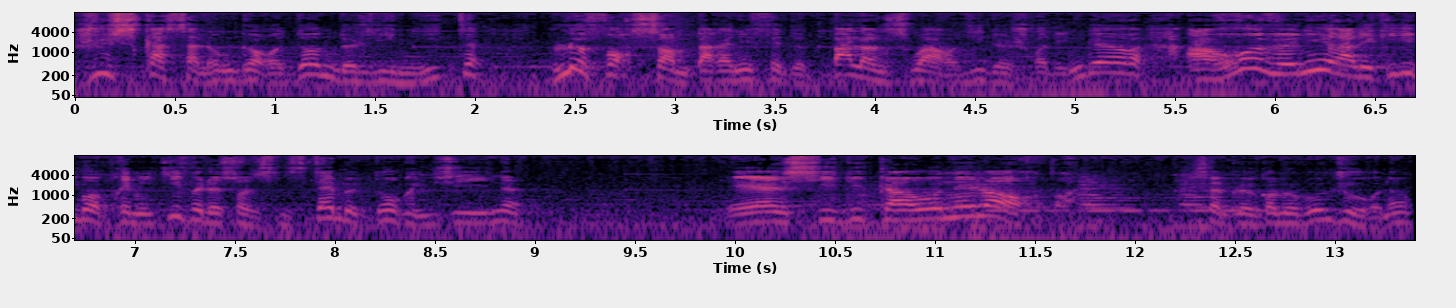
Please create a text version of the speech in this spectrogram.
jusqu'à sa longueur d'onde limite, le forçant par un effet de balançoire dit de Schrödinger à revenir à l'équilibre primitif de son système d'origine. Et ainsi du chaos naît l'ordre. Simple comme bonjour, non?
